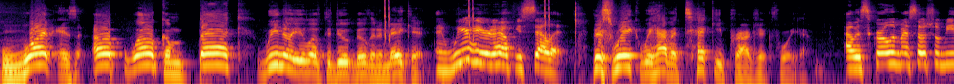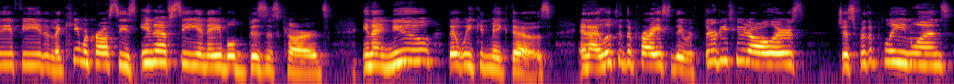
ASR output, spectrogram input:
What is up? Welcome back. We know you love to do it, build it, and make it. And we're here to help you sell it. This week we have a techie project for you. I was scrolling my social media feed and I came across these NFC enabled business cards and I knew that we could make those. And I looked at the price, they were $32 just for the plain ones,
